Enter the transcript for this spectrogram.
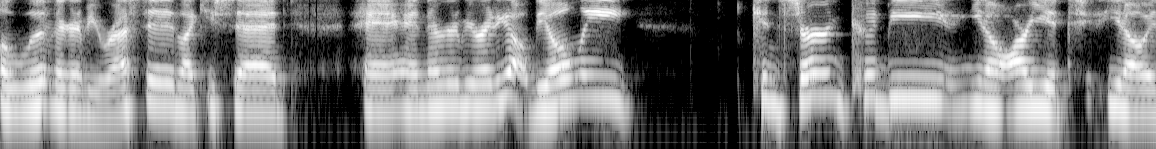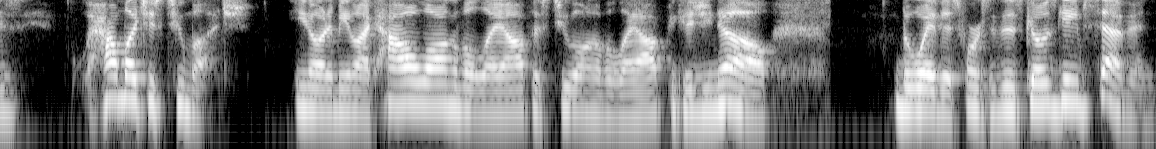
a li- they're going to be rested, like you said, and, and they're going to be ready to go. The only concern could be, you know, are you, t- you know, is how much is too much? You know what I mean? Like how long of a layoff is too long of a layoff? Because you know the way this works. If this goes game seven,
